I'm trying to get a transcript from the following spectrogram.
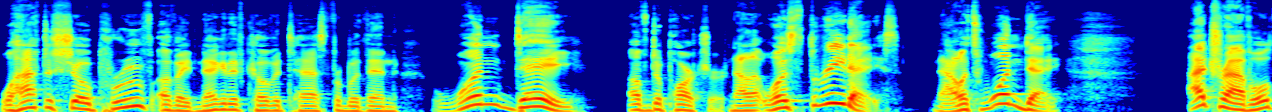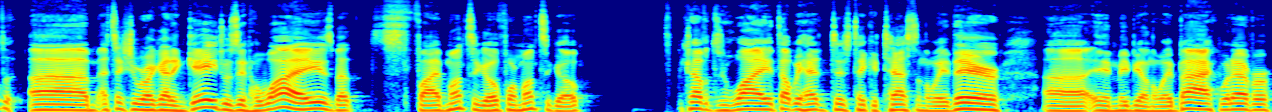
will have to show proof of a negative COVID test from within one day of departure. Now, that was three days. Now it's one day. I traveled. Um, that's actually where I got engaged. Was in Hawaii. It was about five months ago, four months ago traveled to Hawaii. Thought we had to just take a test on the way there, uh, and maybe on the way back, whatever.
